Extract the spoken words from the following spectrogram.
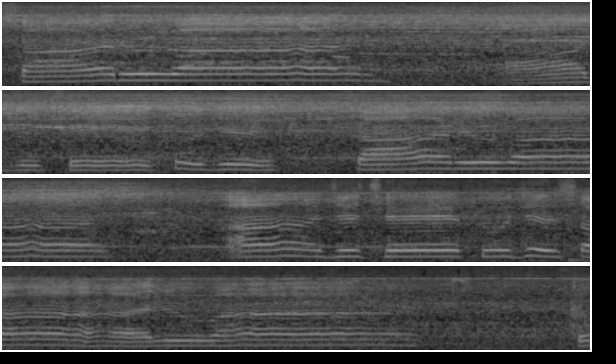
સારવાર, આજ છે તુજ સારવાર. આજ છે તુજ સારવા તો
